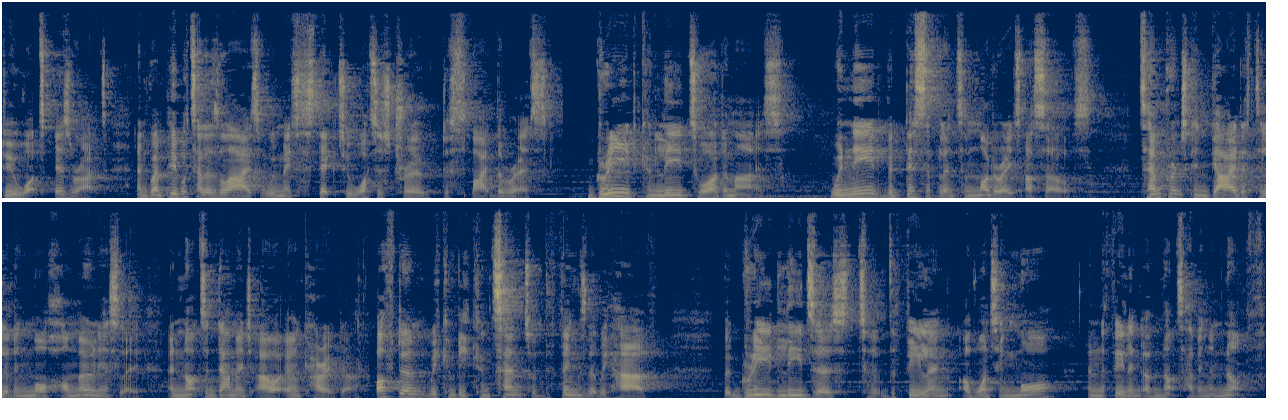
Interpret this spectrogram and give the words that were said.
do what is right. And when people tell us lies, we may stick to what is true despite the risk. Greed can lead to our demise. We need the discipline to moderate ourselves. Temperance can guide us to living more harmoniously and not to damage our own character. Often we can be content with the things that we have, but greed leads us to the feeling of wanting more and the feeling of not having enough.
